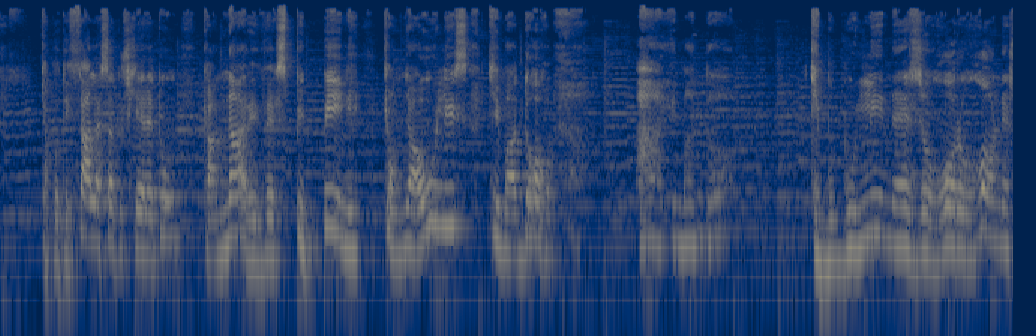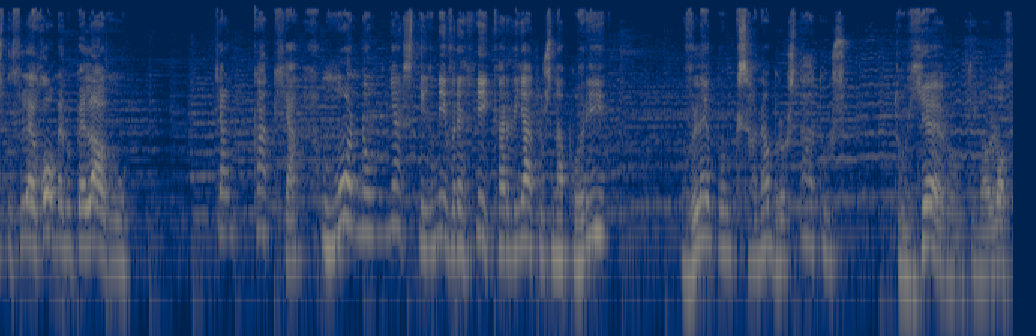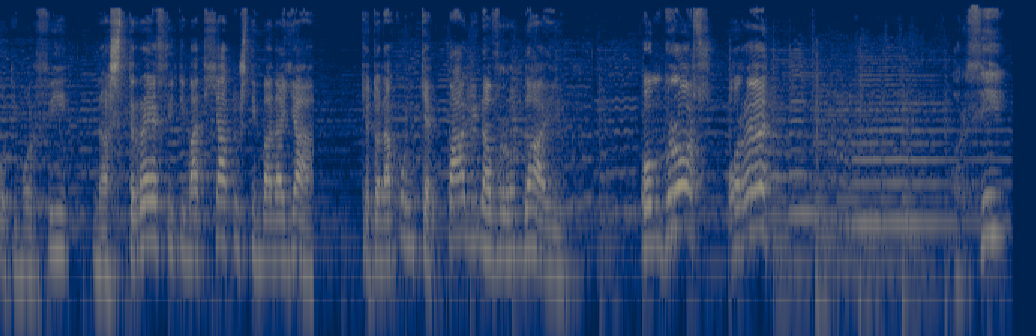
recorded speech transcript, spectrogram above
Και από τη θάλασσα τους χαιρετούν κανάριδες, πιπίνι και ο Μιαούλης κι Μαντώ. Α, η Μαντώ. Και μπουμπουλίνες γοργόνες του φλεγόμενου πελάγου κι αν κάποια μόνο μια στιγμή βρεθεί η καρδιά τους να πορεί, βλέπουν ξανά μπροστά τους του γέρου την ολόφωτη μορφή να στρέφει τη ματιά τους στην Παναγιά και τον ακούν και πάλι να βροντάει. «Ομπρός, ωραία!» Ορθή,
